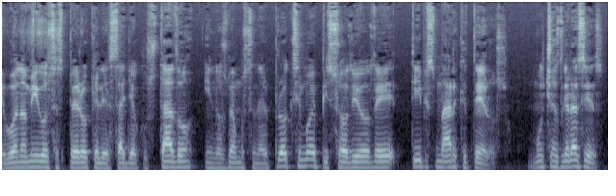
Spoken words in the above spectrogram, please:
Y bueno amigos, espero que les haya gustado y nos vemos en el próximo episodio de Tips Marketeros. Muchas gracias.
